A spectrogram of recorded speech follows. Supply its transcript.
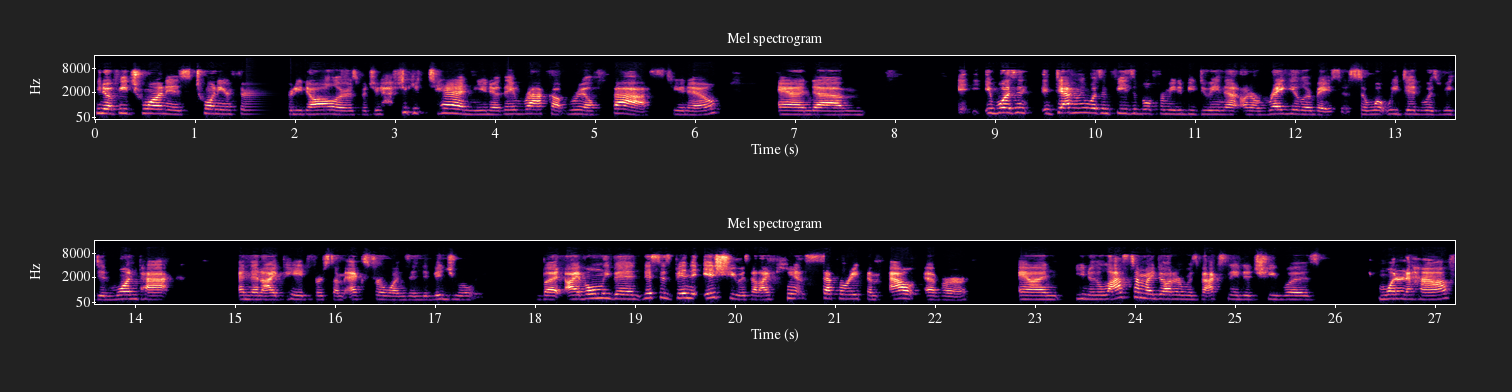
you know if each one is twenty or thirty dollars, but you have to get ten. You know, they rack up real fast. You know, and um, it, wasn't it definitely wasn't feasible for me to be doing that on a regular basis. So what we did was we did one pack and then i paid for some extra ones individually. But i've only been this has been the issue is that i can't separate them out ever. And you know the last time my daughter was vaccinated she was one and a half.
